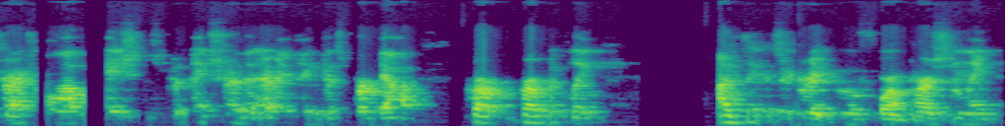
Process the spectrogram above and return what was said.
contractual obligations, you can make sure that everything gets worked out per- perfectly. I think it's a great move for them personally.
